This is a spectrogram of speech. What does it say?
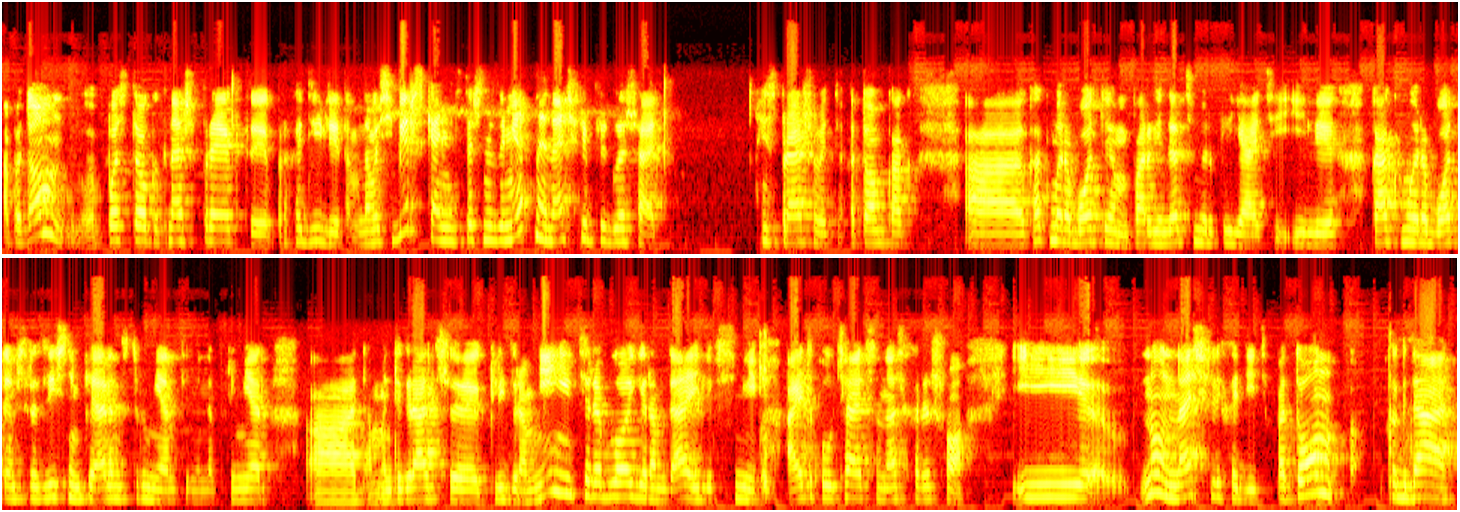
А потом, после того, как наши проекты проходили там, в Новосибирске, они достаточно заметные, начали приглашать и спрашивать о том, как, а, как мы работаем по организации мероприятий или как мы работаем с различными пиар-инструментами, например, а, там, интеграция к лидерам мнений-блогерам, да, или в СМИ, а это получается у нас хорошо. И, ну, начали ходить. Потом, когда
